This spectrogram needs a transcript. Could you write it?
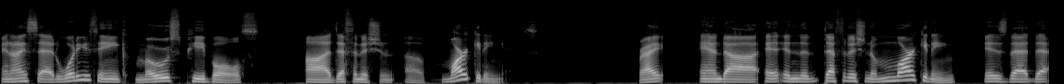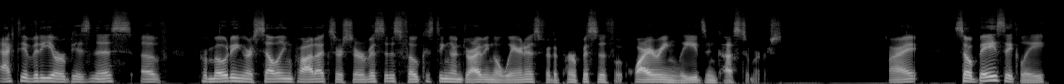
and I said, "What do you think most people's uh, definition of marketing is?" Right? And uh, in the definition of marketing is that the activity or business of promoting or selling products or services focusing on driving awareness for the purpose of acquiring leads and customers. All right. So basically,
